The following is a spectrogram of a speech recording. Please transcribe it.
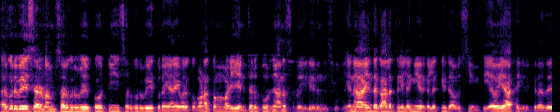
சர்க்குருவே சரணம் சர்க்குருவே போட்டி சர்க்குருவே துணை அனைவருக்கும் வணக்கம். அடியேன் திருப்பூர் ஞானசபையில் இருந்து ஏன்னா இந்த காலத்து இளைஞர்களுக்கு இது அவசியம் தேவையாக இருக்கிறது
